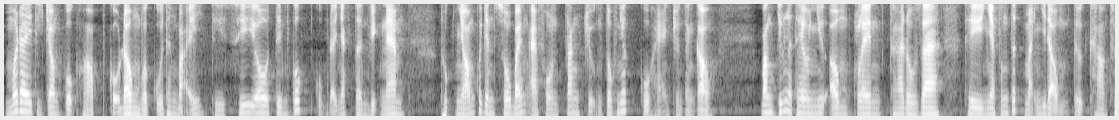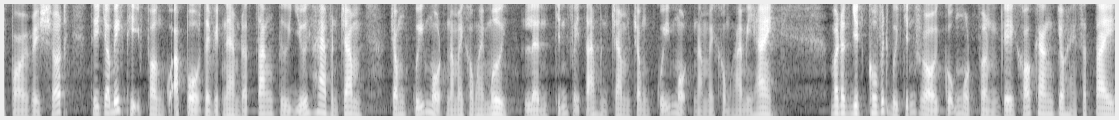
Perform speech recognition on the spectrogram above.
Mới đây thì trong cuộc họp cổ đông vào cuối tháng 7 thì CEO Tim Cook cũng đã nhắc tên Việt Nam – thuộc nhóm có doanh số bán iPhone tăng trưởng tốt nhất của hãng trên toàn cầu. Bằng chứng là theo như ông Glenn Cardoza, thì nhà phân tích mảng di động từ Counterpoint Research thì cho biết thị phần của Apple tại Việt Nam đã tăng từ dưới 2% trong quý 1 năm 2020 lên 9,8% trong quý 1 năm 2022. Và đợt dịch Covid-19 rồi cũng một phần gây khó khăn cho hàng sách tay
